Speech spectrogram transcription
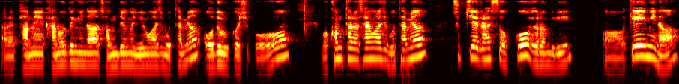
그다음에 밤에 간호등이나 전등을 이용하지 못하면 어두울 것이고, 뭐 컴퓨터를 사용하지 못하면 숙제를 할 수 없고 여러분들이 어, 게임이나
